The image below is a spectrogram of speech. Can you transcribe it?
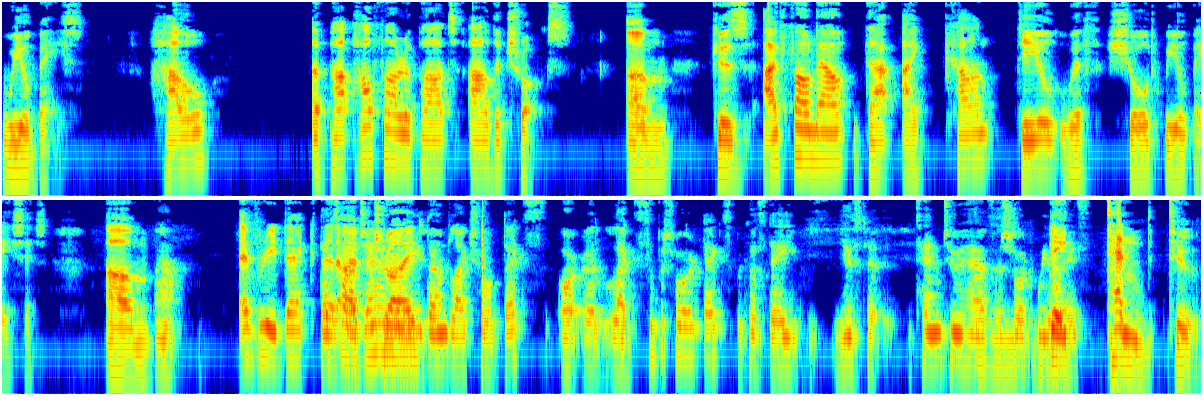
wheelbase. How apart? How far apart are the trucks? Um, because I found out that I can't deal with short wheelbases. Um, Yeah. Every deck That's that why I I've generally tried, don't like short decks or uh, like super short decks because they used to tend to have a short wheelbase. They- tend to.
